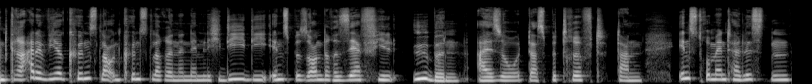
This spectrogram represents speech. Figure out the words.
Und gerade wir Künstler und Künstlerinnen, nämlich die, die insbesondere sehr viel üben, also das betrifft dann Instrumentalisten,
